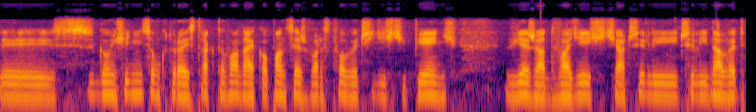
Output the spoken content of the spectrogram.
y, z gąsienicą, która jest traktowana jako pancerz warstwowy 35, wieża 20, czyli, czyli nawet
